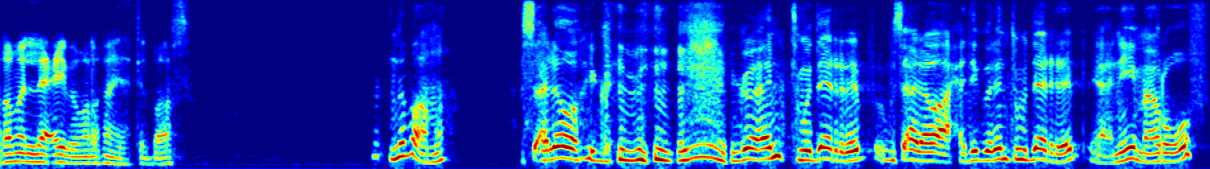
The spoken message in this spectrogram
رمى اللعيبة مرة ثانية تحت الباص نظامه سألوه يقول يقول أنت مدرب مسألة واحد يقول أنت مدرب يعني معروف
